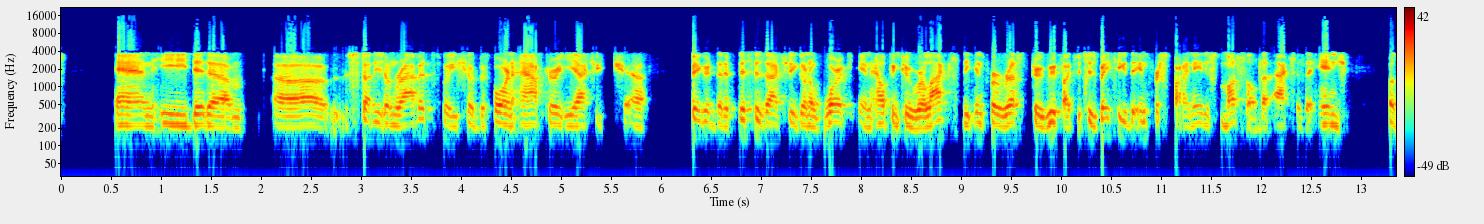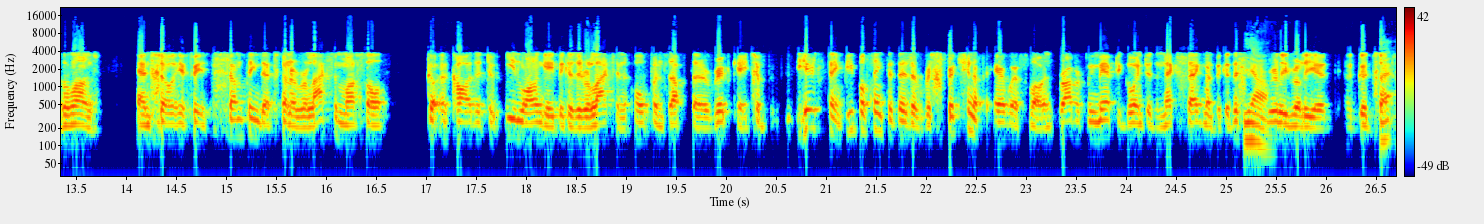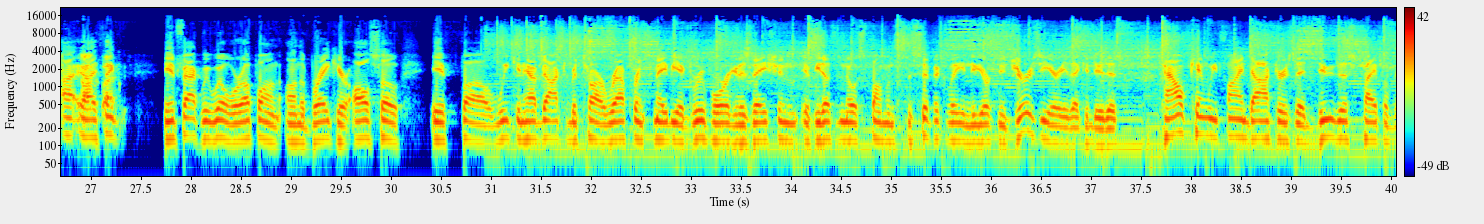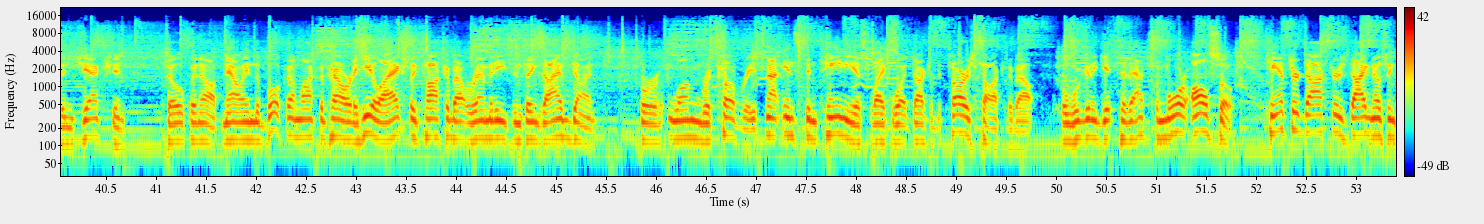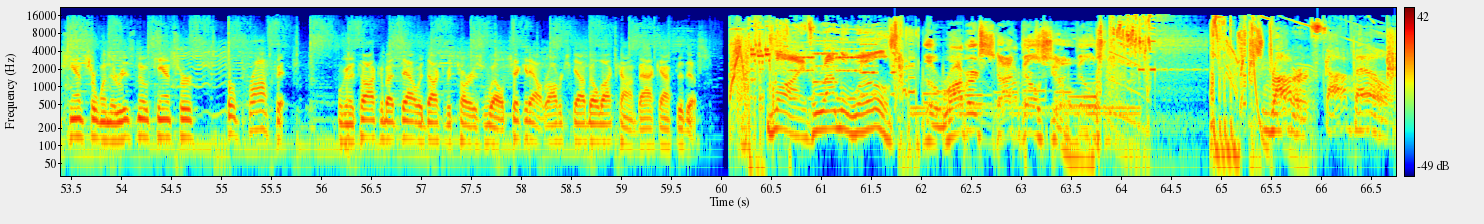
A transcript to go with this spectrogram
And he did um, uh, studies on rabbits where he showed before and after. He actually uh, figured that if this is actually going to work in helping to relax the infrarespiratory reflex, which is basically the infraspinatus muscle that acts as a hinge for the lungs. And so if it's something that's going to relax the muscle, cause it to elongate because it relaxes and opens up the rib cage. So here's the thing: people think that there's a restriction of airway flow. And Robert, we may have to go into the next segment because this Yeah. is really, really a, a good I, subject. I, I think, in fact, we will. We're up on, on the break here. Also, if uh, we can have Dr. Buttar reference maybe a group or organization, if he doesn't know someone specifically in New York, New Jersey area that can do this, how can we find doctors that do this type of injection to open up? Now, in the book, Unlock the Power to Heal, I actually talk about remedies and things I've done for lung recovery. It's not instantaneous like what Dr. Buttar is talking about, but we're going to get to that some more. Also, cancer doctors diagnosing cancer when there is no cancer for profit. We're going to talk about that with Dr. Buttar as well. Check it out, robertscottbell.com. Back after this. Live around the world. The Robert Scott Bell Show. Robert Scott Bell.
